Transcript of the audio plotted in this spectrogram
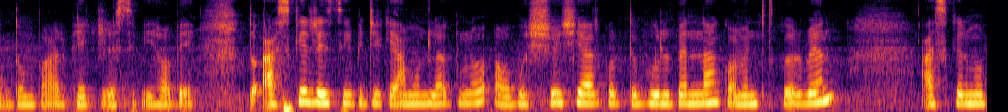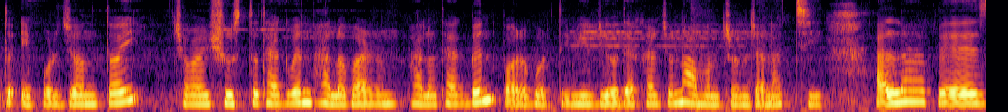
একদম পারফেক্ট রেসিপি হবে। তো আজকের রেসিপিটি কেমন লাগল অবশ্যই শেয়ার করতে ভুলবেন না কমেন্ট করবেন। আজকের মতো এ পর্যন্তই। সবাই সুস্থ থাকবেন, ভালো ভালো থাকবেন। পরবর্তী ভিডিও দেখার জন্য আমন্ত্রণ জানাচ্ছি। আল্লাহ হাফেজ।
